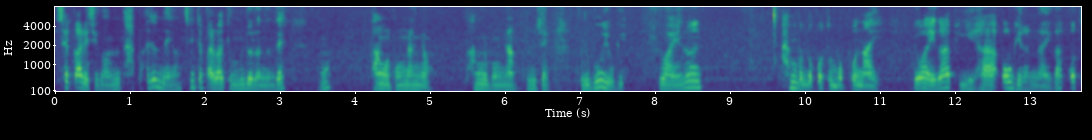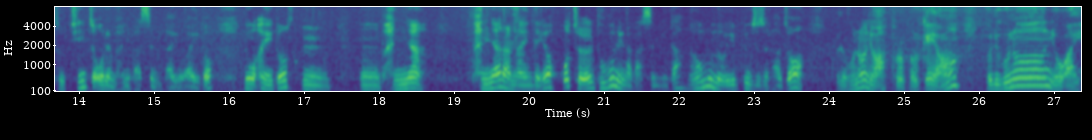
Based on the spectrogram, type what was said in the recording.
색깔이 지금 다 빠졌네요. 진짜 빨갛게 물들었는데 어? 방울복랑용 방울복랑 군생 그리고 여기 요 아이는 한 번도 꽃을 못본 아이 요 아이가 비하옥이라는 아이가 꽃을 진짜 오래 많이 봤습니다. 요 아이도 요 아이도 음, 음 반야 반야라는 아이인데요. 꽃을 두 분이나 봤습니다. 너무너무 이쁜 짓을 하죠. 그리고는 요 앞으로 볼게요. 그리고는 요 아이.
